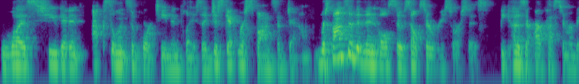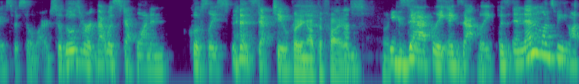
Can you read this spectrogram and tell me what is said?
was to get an excellent support team in place like just get responsive down. Responsive and then also self-serve resources because our customer base was so large. So those were that was step one and closely step two. Putting out the fires. Um, exactly exactly. Because and then once we got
